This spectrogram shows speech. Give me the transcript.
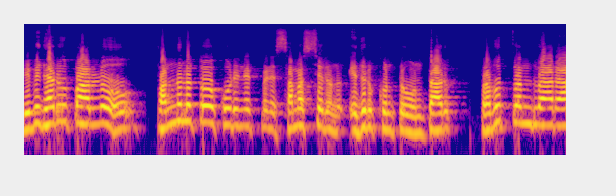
వివిధ రూపాల్లో పన్నులతో కూడినటువంటి సమస్యలను ఎదుర్కొంటూ ఉంటారు. ప్రభుత్వం ద్వారా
